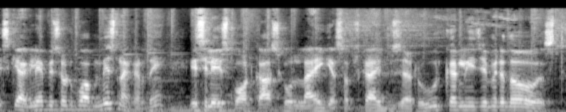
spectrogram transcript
इसके अगले एपिसोड को आप मिस ना कर दें, इसलिए इस पॉडकास्ट को लाइक या सब्सक्राइब ज़रूर कर लीजिए मेरे दोस्त।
